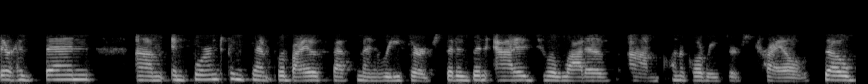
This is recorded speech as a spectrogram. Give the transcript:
there has been um, informed consent for biospecimen research that has been added to a lot of um, clinical research trials. So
